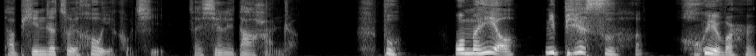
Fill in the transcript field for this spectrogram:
他拼着最后一口气，在心里大喊着：“不，我没有，你别死啊，会玩。”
